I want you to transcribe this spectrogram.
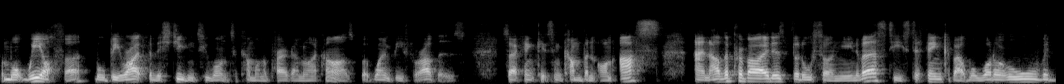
And what we offer will be right for the students who want to come on a program like ours, but won't be for others. So I think it's incumbent on us and other providers, but also on universities to think about, well, what are all the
